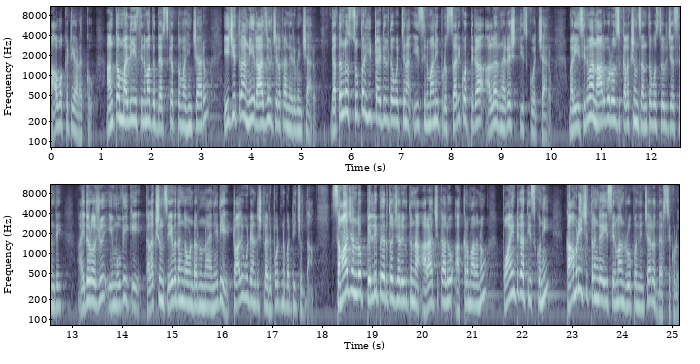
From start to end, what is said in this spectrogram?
ఆ ఒక్కటి అడక్కు. అంకం మళ్ళీ ఈ సినిమాకు దర్శకత్వం వహించారు. ఈ చిత్రాన్ని రాజీవ్ చిలక నిర్మించారు. గతంలో సూపర్ హిట్ టైటిల్తో వచ్చిన ఈ సినిమాని ఇప్పుడు సరికొత్తగా అల్లర్ నరేష్ తీసుకువచ్చారు. మరి ఈ సినిమా నాలుగో రోజు కలెక్షన్స్ ఎంత వసూలు చేసింది? ఐదో రోజు ఈ మూవీకి కలెక్షన్స్ ఏ విధంగా ఉండనున్నాయనేది టాలీవుడ్ అనలిస్టుల రిపోర్ట్ను బట్టి చూద్దాం. సమాజంలో పెళ్ళి పేరుతో జరుగుతున్న అరాచకాలు అక్రమాలను పాయింట్గా తీసుకుని కామెడీ చిత్రంగా ఈ సినిమాను రూపొందించారు దర్శకుడు.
